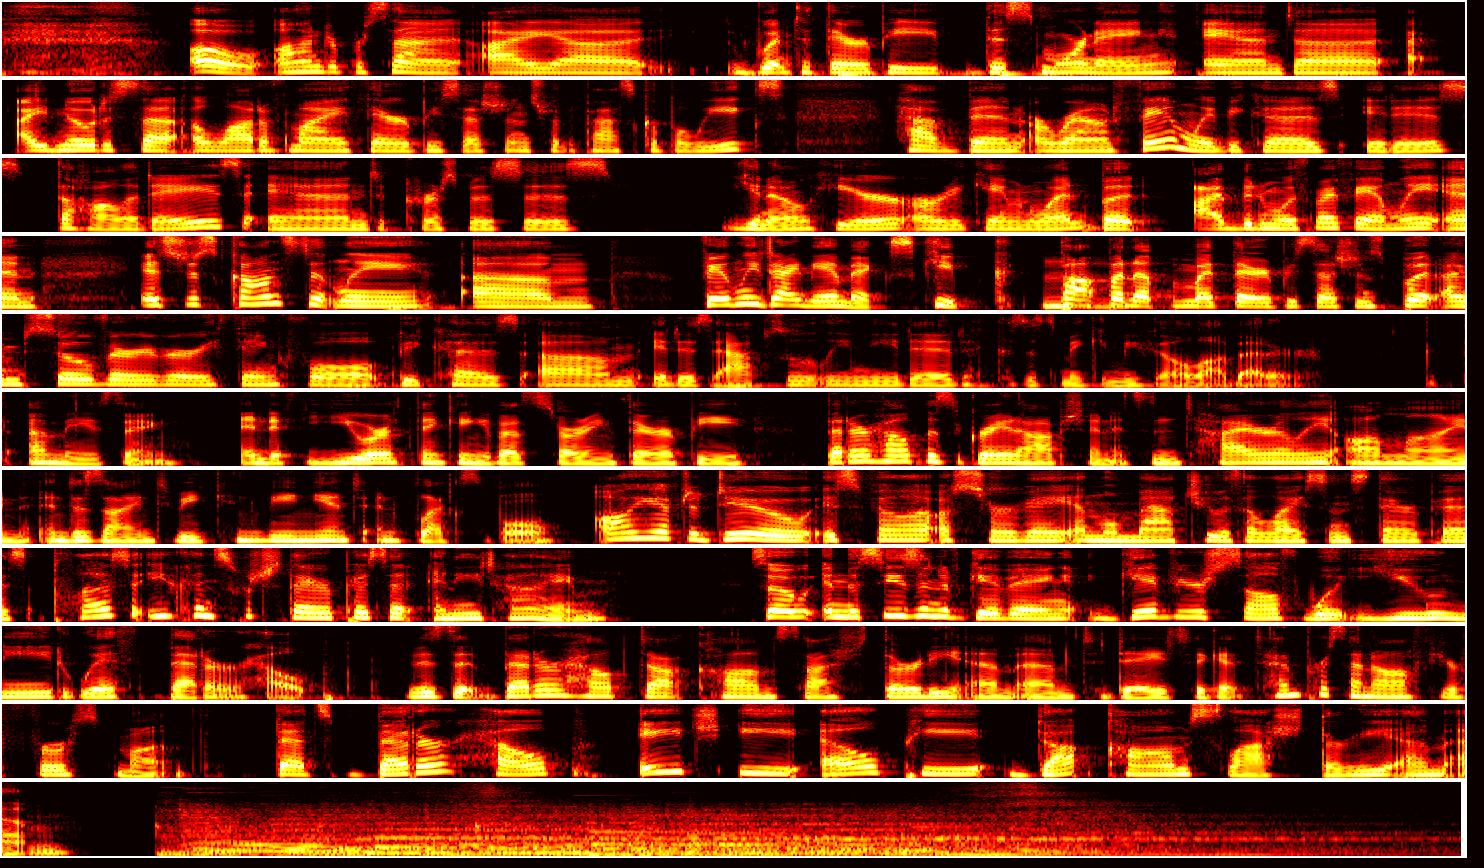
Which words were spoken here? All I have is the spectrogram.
Oh, 100%. I uh, went to therapy this morning and uh, I noticed that a lot of my therapy sessions for the past couple weeks have been around family because it is the holidays and Christmas is, you know, here, already came and went. But I've been with my family and it's just constantly. Um, Family dynamics keep popping up in my therapy sessions, but I'm so very, very thankful because um, it is absolutely needed because it's making me feel a lot better. Amazing. And if you are thinking about starting therapy, BetterHelp is a great option. It's entirely online and designed to be convenient and flexible. All you have to do is fill out a survey and they'll match you with a licensed therapist. Plus, you can switch therapists at any time. So, in the season of giving, give yourself what you need with BetterHelp. Visit betterhelp.com slash 30mm today to get 10% off your first month. That's BetterHelp, H E L P dot com slash 30mm.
